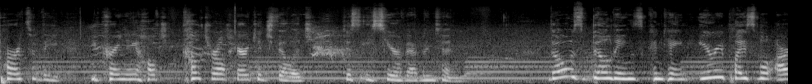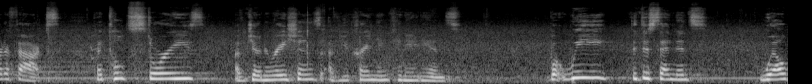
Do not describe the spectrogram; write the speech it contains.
parts of the Ukrainian cultural heritage village just east here of Edmonton. Those buildings contain irreplaceable artifacts that told stories of generations of Ukrainian Canadians. But we, the descendants, will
